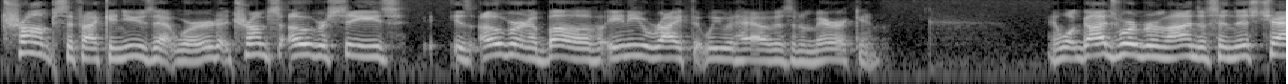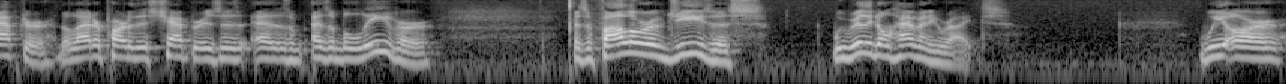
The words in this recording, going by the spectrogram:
trumps, if I can use that word, trumps overseas is over and above any right that we would have as an American. And what God's Word reminds us in this chapter, the latter part of this chapter, is as, as, a, as a believer, as a follower of Jesus, we really don't have any rights. We are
